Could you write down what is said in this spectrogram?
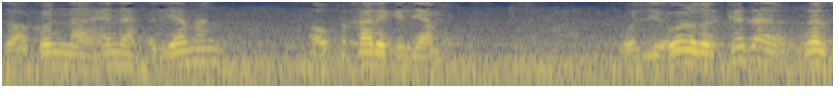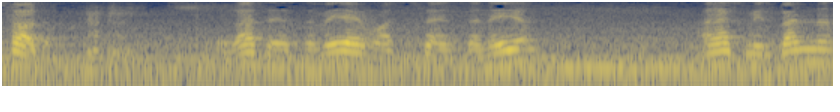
سواء كنا هنا في اليمن أو في خارج اليمن. واللي يقول غير كده غير صادق. الإغاثة الإسلامية مؤسسة إنسانية. أنا اسمي البنا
